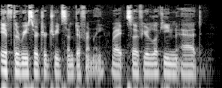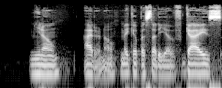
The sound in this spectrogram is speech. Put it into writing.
if the researcher treats them differently, right? So if you're looking at, you know, I don't know, make up a study of guys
